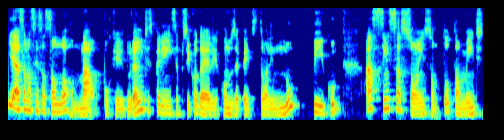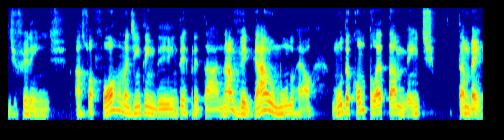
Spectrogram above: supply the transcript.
E essa é uma sensação normal, porque durante a experiência psicodélica, quando os efeitos estão ali no pico, as sensações são totalmente diferentes. A sua forma de entender, interpretar, navegar o mundo real muda completamente também.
